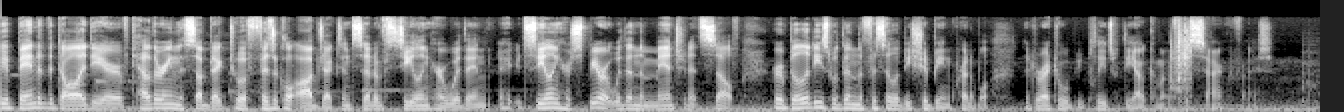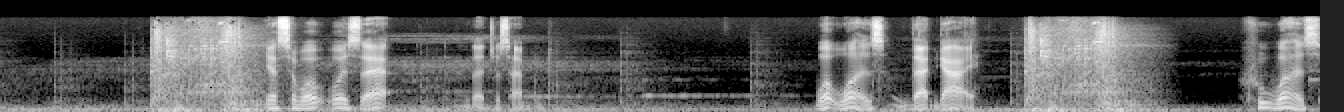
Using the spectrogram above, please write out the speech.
We abandoned the doll idea of tethering the subject to a physical object instead of sealing her within sealing her spirit within the mansion itself. Her abilities within the facility should be incredible. The director will be pleased with the outcome of this sacrifice. Yeah, so what was that that just happened? What was that guy? Who was?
